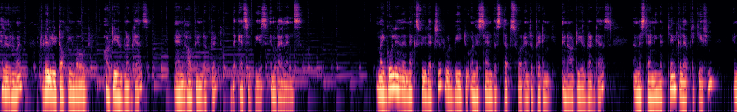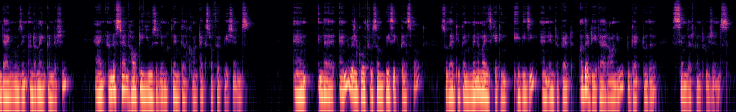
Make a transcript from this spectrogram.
Hello everyone, today we'll be talking about arterial blood gas and how to interpret the acid-base imbalance. My goal in the next few lectures would be to understand the steps for interpreting an arterial blood gas, understanding the clinical application in diagnosing underlying condition, and understand how to use it in clinical context of your patients. And in the end, we'll go through some basic principle so that you can minimize getting ABG and interpret other data around you to get to the similar conclusions.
